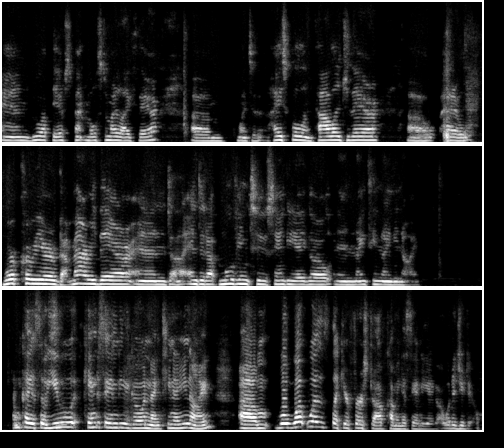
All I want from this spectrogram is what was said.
and grew up there. Spent most of my life there. Um, went to high school and college there uh, had a work career, got married there, and uh, ended up moving to San Diego in 1999. Okay, so you came to San Diego in 1999. Um, well, what was like your first job coming to San Diego? What did you do?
